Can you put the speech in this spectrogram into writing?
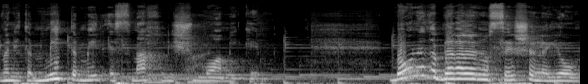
ואני תמיד תמיד אשמח לשמוע מכם. בואו נדבר על הנושא של היום.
